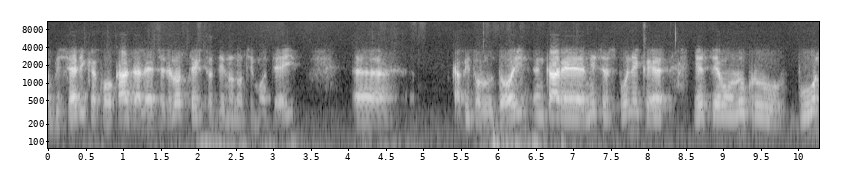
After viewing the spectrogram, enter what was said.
în biserică cu ocazia alegerilor textul din 1 Timotei, uh, capitolul 2, în care ni se spune că este un lucru bun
